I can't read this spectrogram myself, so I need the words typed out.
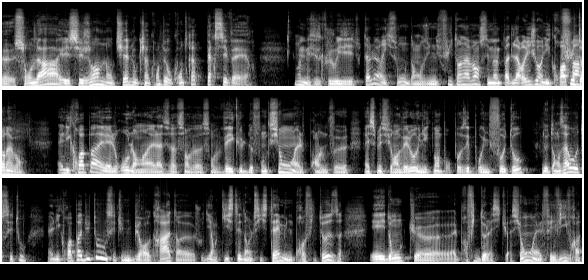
euh, sont là et ces gens n'en tiennent aucun compte et au contraire persévèrent. Oui, mais c'est ce que je vous disais tout à l'heure. Ils sont dans une fuite en avant. C'est même pas de la religion. Elle y croit pas. Fuite en avant. Elle y croit pas. Elle, elle roule. En, elle a son, son, véhicule de fonction. Elle prend le, elle se met sur un vélo uniquement pour poser pour une photo de temps à autre. C'est tout. Elle n'y croit pas du tout. C'est une bureaucrate, euh, je vous dis, enquistée dans le système, une profiteuse. Et donc, euh, elle profite de la situation. Elle fait vivre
